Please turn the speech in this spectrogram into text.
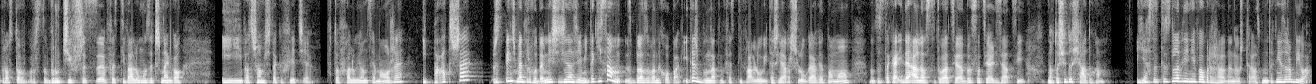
prosto po prostu wróciwszy z festiwalu muzycznego i patrzyłam się tak, wiecie, w to falujące morze i patrzę, że z 5 metrów ode mnie siedzi na ziemi taki sam zblazowany chłopak i też był na tym festiwalu i też jara szluga, wiadomo. No to jest taka idealna sytuacja do socjalizacji. No to się dosiadłam. I ja to jest dla mnie niewyobrażalne, no już teraz bym tak nie zrobiła.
